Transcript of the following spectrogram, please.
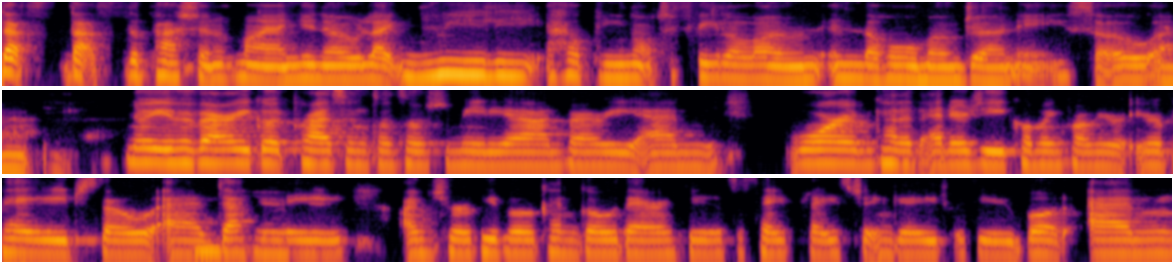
that's that's the passion of mine you know like really helping you not to feel alone in the hormone journey. So um no you have a very good presence on social media and very um warm kind of energy coming from your, your page. So uh, definitely, you. I'm sure people can go there and feel it's a safe place to engage with you. But um,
